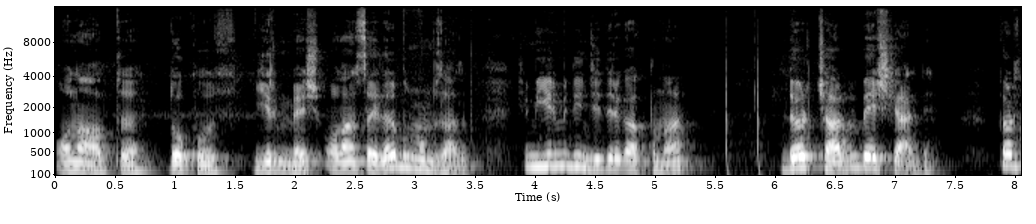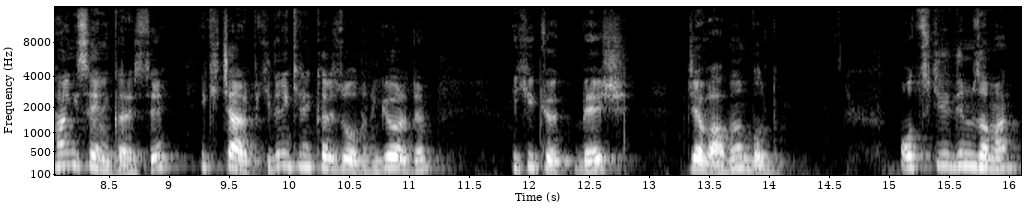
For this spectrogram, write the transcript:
16, 9, 25 olan sayıları bulmamız lazım. Şimdi 20 deyince direkt aklıma 4 çarpı 5 geldi. 4 hangi sayının karesi? 2 çarpı 2'den 2'nin karesi olduğunu gördüm. 2 kök 5 cevabını buldum. 32 dediğim zaman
